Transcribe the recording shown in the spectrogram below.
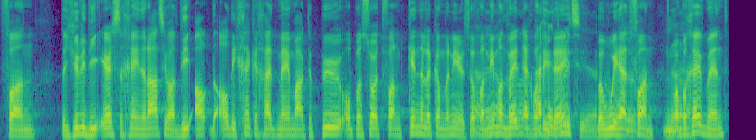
van dat jullie die eerste generatie waren die al, de, al die gekkigheid meemaakten puur op een soort van kinderlijke manier. Zo van ja, niemand van weet echt wat hij deed, but we had fun. Ja. Maar op een gegeven moment,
